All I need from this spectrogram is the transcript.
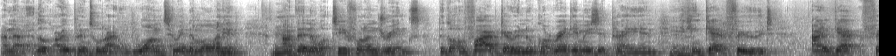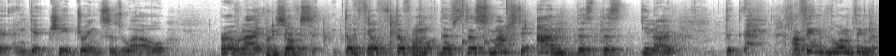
and uh, they'll open till like one, two in the morning. Yeah. And then they've got two fun and drinks. They've got a vibe going. They've got reggae music playing. You can get food and get fit and get cheap drinks as well. Bro, like But it's they've, on s- they've, the they've, they've, got, they've, they've smashed it. And there's, there's you know, the, I think the one thing that,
